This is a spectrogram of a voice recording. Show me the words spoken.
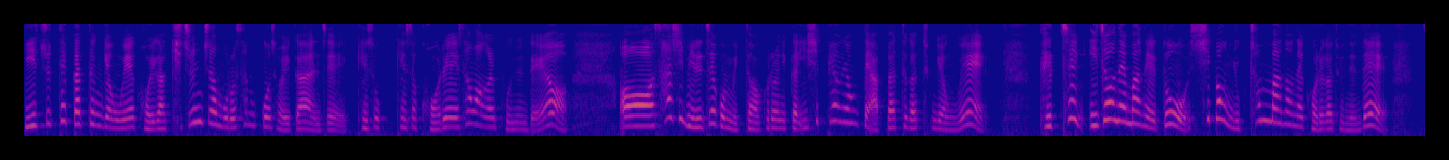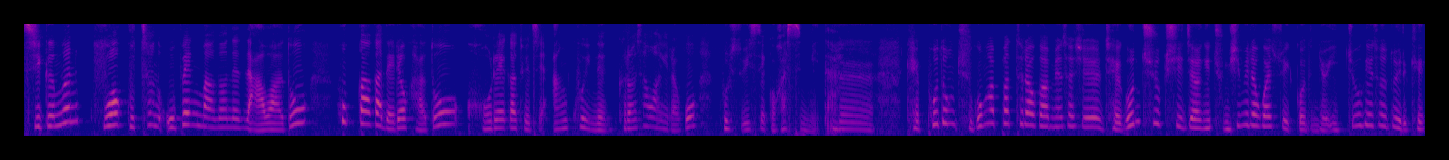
이 주택 같은 경우에 거의가 기준점으로 삼고 저희가 이제 계속해서 거래 상황을 보는데요. 哦。 어, 41제곱미터, 그러니까 20평형대 아파트 같은 경우에 대책 이전에만 해도 10억 6천만 원에 거래가 됐는데 지금은 9억 9천 5백만 원에 나와도 호가가 내려가도 거래가 되지 않고 있는 그런 상황이라고 볼 수 있을 것 같습니다. 네. 개포동 주공 아파트라고 하면 사실 재건축 시장의 중심이라고 할 수 있거든요. 이쪽에서도 이렇게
